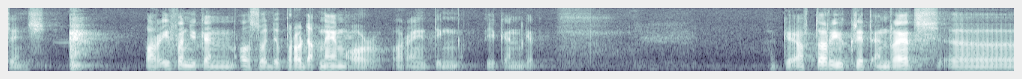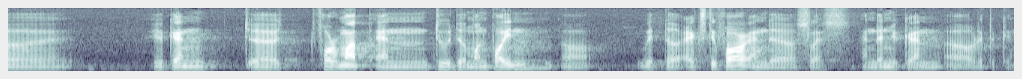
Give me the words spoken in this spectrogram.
changed. or even you can also the product name or, or anything you can get. Okay, after you create and write, uh, you can uh, format and do the mount point uh, with the ext4 and the slash, and then you can uh, read again.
